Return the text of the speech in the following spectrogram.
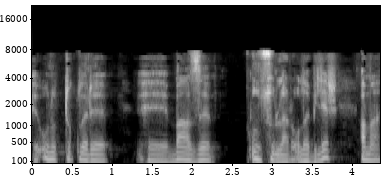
e, unuttukları e, bazı unsurlar olabilir ama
